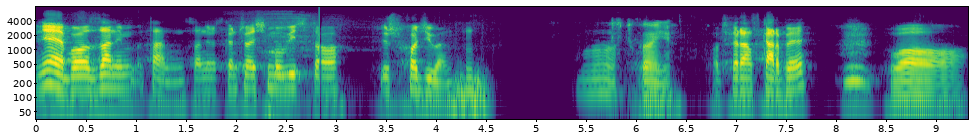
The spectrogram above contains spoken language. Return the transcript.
Nie, bo zanim ten, zanim skończyłeś mówić, to już wchodziłem. Hm. No, spokojnie. Otwieram skarby. Wow.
